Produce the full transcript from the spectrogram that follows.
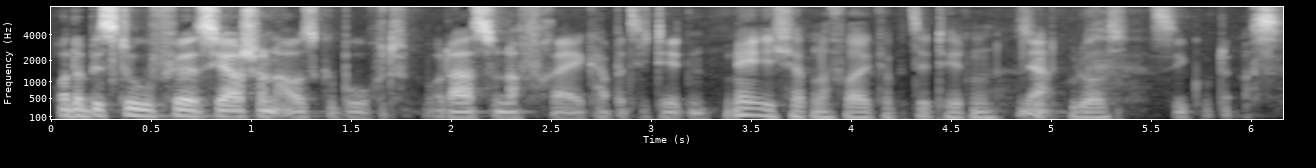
Oder bist du für das Jahr schon ausgebucht? Oder hast du noch freie Kapazitäten? Nee, ich habe noch freie Kapazitäten. Sieht ja, gut aus. Sieht gut aus.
